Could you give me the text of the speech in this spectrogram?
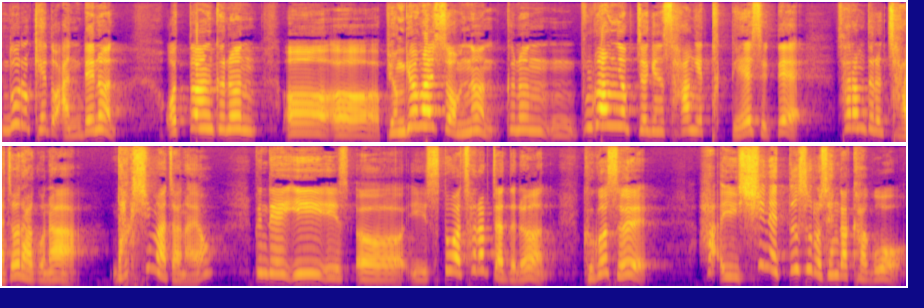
노력해도 안 되는 어떠한 그런 어, 어, 변경할 수 없는 그런 음, 불강력적인 상황에 탁 대했을 때 사람들은 좌절하거나 낙심하잖아요. 근데 이, 어, 이 스토아 철학자들은 그것을 하, 이 신의 뜻으로 생각하고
